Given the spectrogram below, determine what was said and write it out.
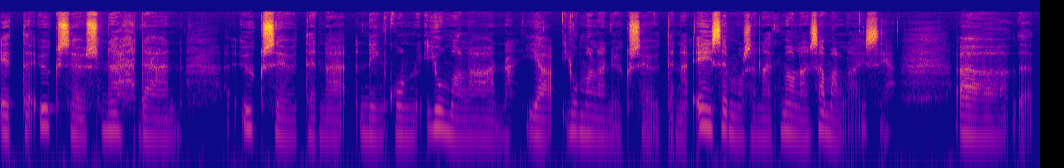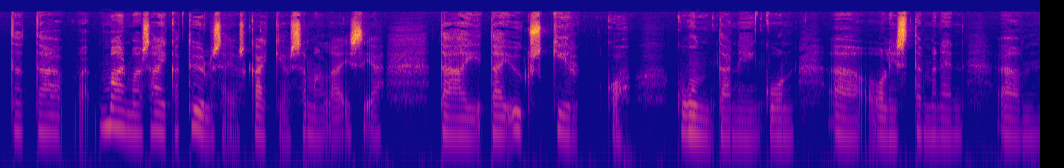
että ykseys nähdään ykseytenä niin kuin Jumalaan ja Jumalan ykseytenä, ei semmoisena, että me ollaan samanlaisia. Ää, tota, maailma olisi aika tylsä, jos kaikki olisi samanlaisia, tai, tai yksi kirkko kunta niin kuin, äh, olisi tämmöinen ähm,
